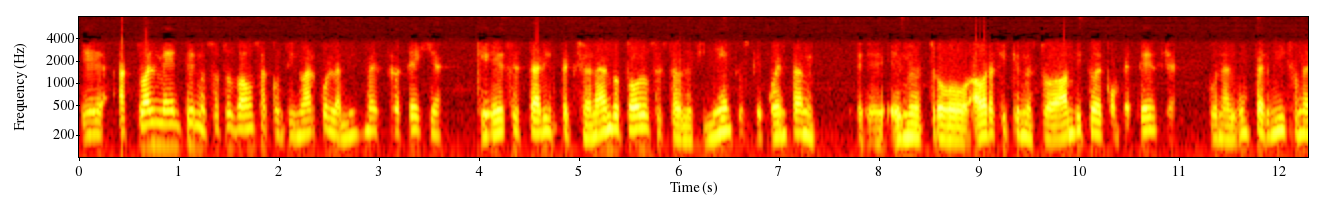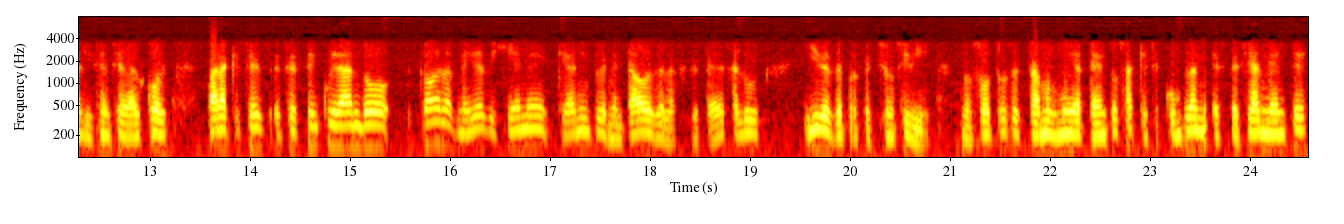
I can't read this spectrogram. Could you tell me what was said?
Eh, actualmente nosotros vamos a continuar con la misma estrategia, que es estar inspeccionando todos los establecimientos que cuentan en nuestro, ahora sí que en nuestro ámbito de competencia, con algún permiso, una licencia de alcohol, para que se, se estén cuidando todas las medidas de higiene que han implementado desde la Secretaría de Salud y desde Protección Civil. Nosotros estamos muy atentos a que se cumplan especialmente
